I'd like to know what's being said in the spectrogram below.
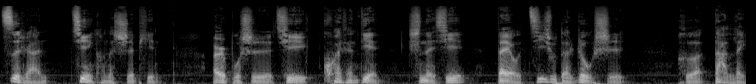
自然健康的食品，而不是去快餐店吃那些带有激素的肉食。和蛋类，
